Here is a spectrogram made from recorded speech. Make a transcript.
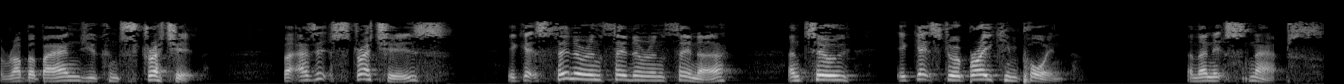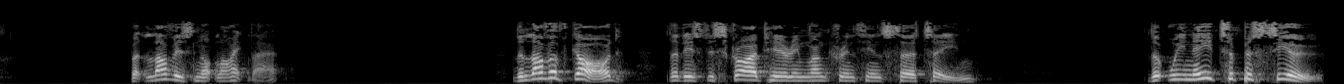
a rubber band, you can stretch it. But as it stretches, it gets thinner and thinner and thinner until it gets to a breaking point and then it snaps. But love is not like that. The love of God that is described here in 1 Corinthians 13 that we need to pursue.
